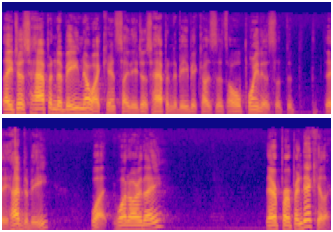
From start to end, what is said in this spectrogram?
They just happen to be? No, I can't say they just happen to be because the whole point is that they had to be. What? What are they? They're perpendicular.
